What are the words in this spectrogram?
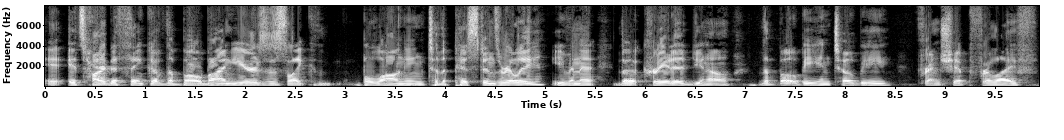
It, it's hard to think of the Boban years as like belonging to the Pistons, really, even it, it created, you know, the Bobby and Toby friendship for life.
